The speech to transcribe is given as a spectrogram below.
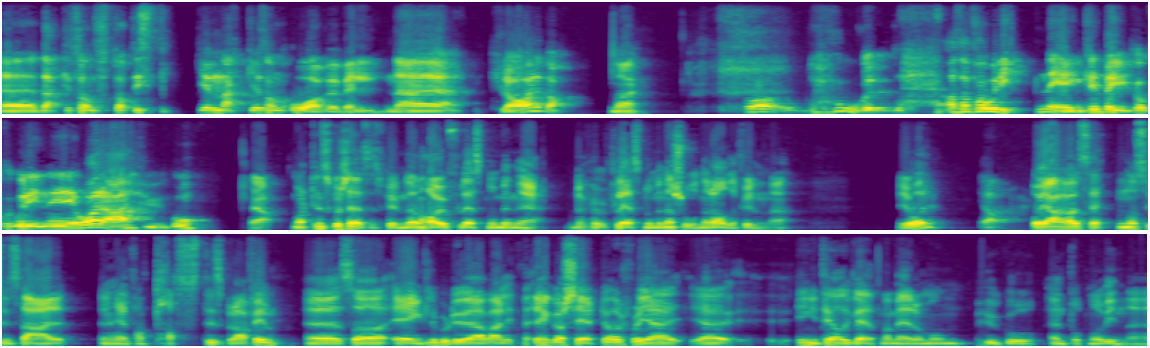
Eh, Det er ikke sånn, Statistikken er ikke sånn overveldende klar, da. Nei. Og hoved, altså Favoritten egentlig i begge kategoriene i år er Hugo. Ja, Martin Scorseses film den har jo flest, nominer- flest nominasjoner av alle filmene i år. Ja. Og jeg har jo sett den og syns det er en helt fantastisk bra film. Eh, Så egentlig burde jeg være litt mer engasjert i år, fordi jeg, jeg, ingenting hadde gledet meg mer om om Hugo endte opp med å vinne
